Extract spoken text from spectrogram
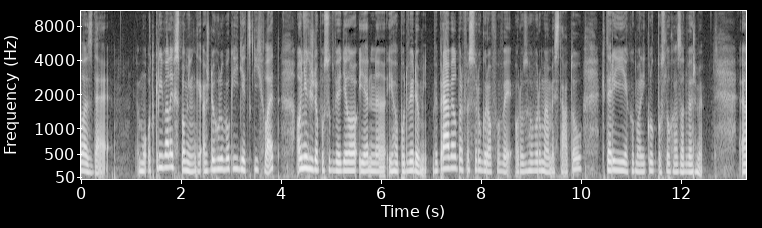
LSD, mu odkrývali vzpomínky až do hlubokých dětských let, o nichž doposud vědělo jen jeho podvědomí. Vyprávěl profesoru Grofovi o rozhovoru mámy s tátou, který jako malý kluk poslouchal za dveřmi. Uh,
